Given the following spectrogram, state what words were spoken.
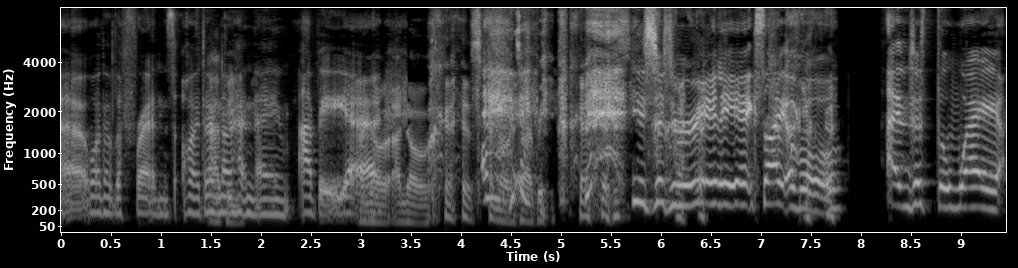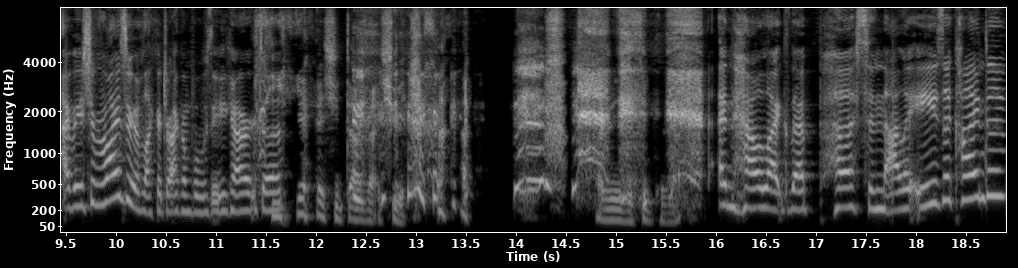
uh, one of the friends. Oh, I don't Abby. know her name. Abby. Yeah, I know. I know. I know it's Abby. He's just really excitable. And just the way, I mean, she reminds me of like a Dragon Ball Z character. yeah, she does actually. I didn't think of that. And how like their personalities are kind of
